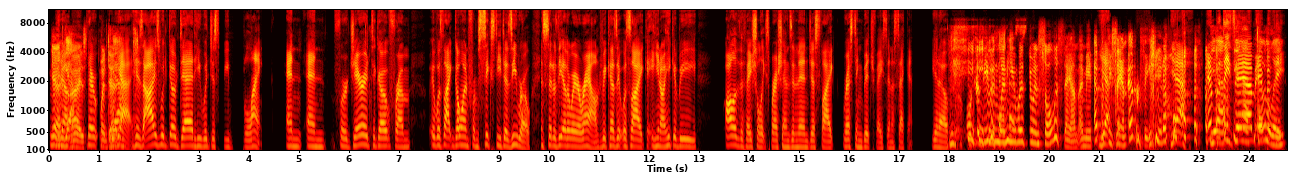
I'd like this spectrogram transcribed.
Yeah, You his eyes there- went dead. Yeah, his eyes would go dead. He would just be blank. And and for Jared to go from it was like going from 60 to 0 instead of the other way around because it was like, you know, he could be all of the facial expressions and then just like resting bitch face in a second, you know. Well, because even when he was doing Soulless Sam, I mean, empathy Yeah. Sam, empathy, you know? Yeah. Empathy, yeah, Sam, totally. empathy.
